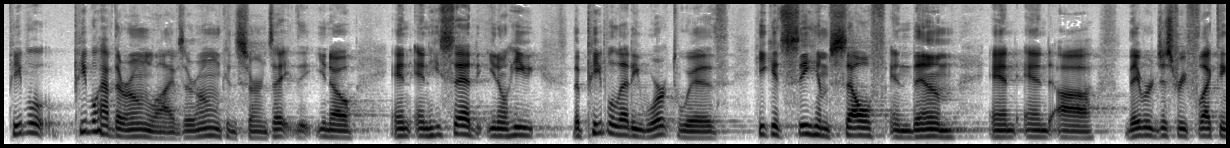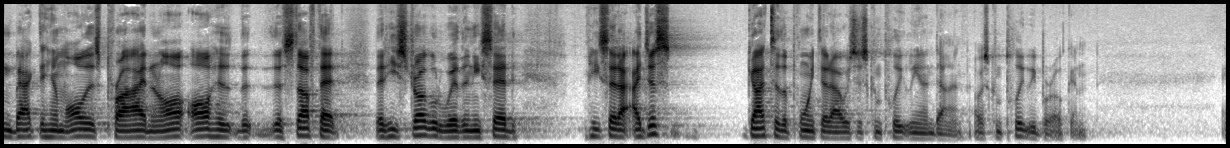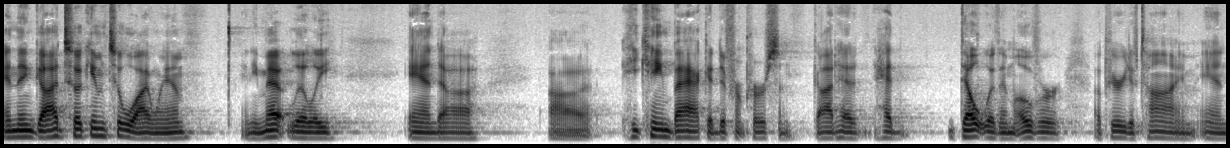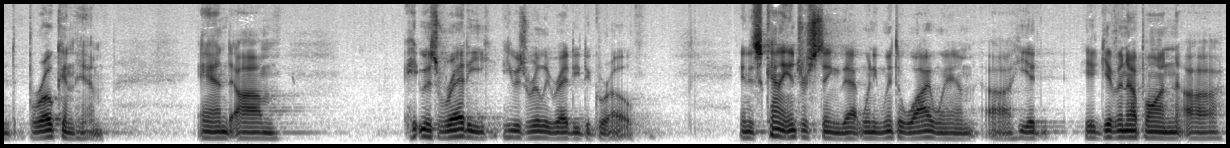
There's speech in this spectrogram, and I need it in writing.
People people have their own lives, their own concerns. They, they you know, and and he said you know he the people that he worked with he could see himself in them and and uh, they were just reflecting back to him all his pride and all all his the, the stuff that that he struggled with and he said he said I, just got to the point that I was just completely undone. I was completely broken. And then God took him to YWAM, and he met Lily, and uh, uh, he came back a different person. God had, had dealt with him over a period of time and broken him. And um, he was ready, he was really ready to grow. And it's kind of interesting that when he went to YWAM, uh, he, had, he had given up on uh,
